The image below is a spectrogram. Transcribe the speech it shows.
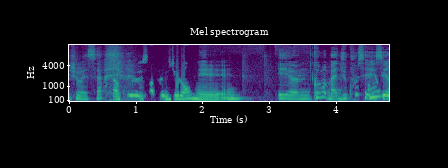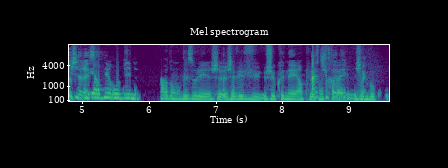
je vois ça. C'est un peu, c'est un peu violent, mais. Et euh, comment Bah du coup c'est, Ah oui, c'est j'ai intéressant. regardé Robin. Pardon, désolée, je- j'avais vu. Je connais un peu Ah, tu travail. J'aime ouais. beaucoup.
